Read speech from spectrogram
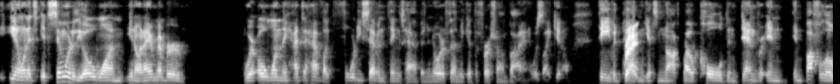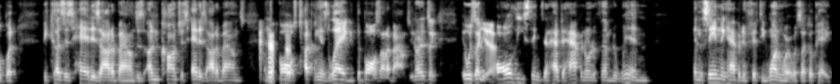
you know, and it's it's similar to the 01, you know, and I remember where 01 they had to have like 47 things happen in order for them to get the first round bye and it was like you know david Right. patten gets knocked out cold in denver in in buffalo but because his head is out of bounds his unconscious head is out of bounds and the ball's touching his leg the ball's out of bounds you know it's like it was like Yeah. all these things that had to happen in order for them to win and the same thing happened in 51 where it was like okay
